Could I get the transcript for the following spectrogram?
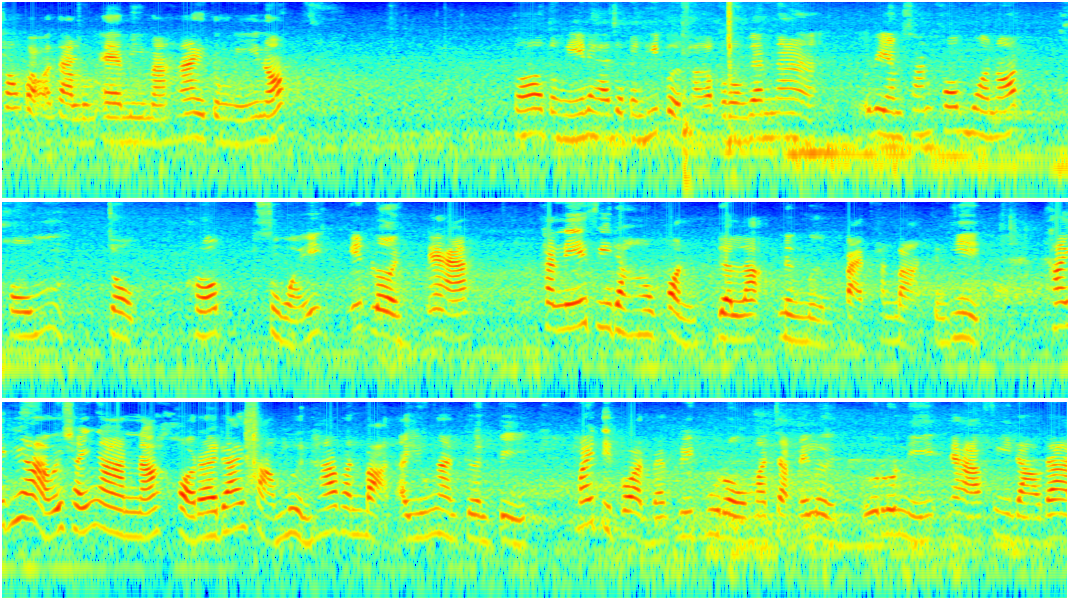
ช่องปรับอากาศลมแอร์มีมาให้ตรงนี้เนาะก็ตรงนี้นะคะจะเป็นที่เปิดฝากระโปรงด้านหน้า เรียมชั้นคมหัวน็อตคมจบครบสวยกิบเลยนะคะ คันนี้ฟรีดาวผ่อนเดือนละ 18,000 บาทเป็นที่ ใครที่หาไว้ใช้งานนะ ขอรายได้ 35,000 บาท อายุงานเกินปี ไม่ติดประวัติแบ็คริดบูโรมาจัดได้เลย รุ่นนี้นะคะฟรีดาวได้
